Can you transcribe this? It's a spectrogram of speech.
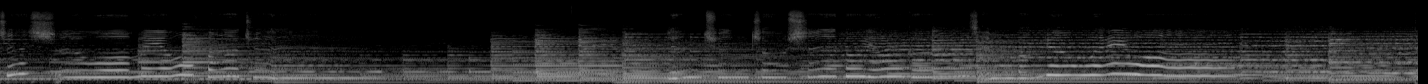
只是我没有发觉。人群中是否有个肩膀愿为我挡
